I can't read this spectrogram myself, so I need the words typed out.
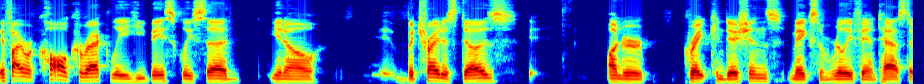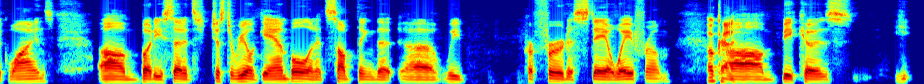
if I recall correctly, he basically said, you know, Botrytis does, under great conditions, make some really fantastic wines. Um, but he said it's just a real gamble and it's something that uh, we prefer to stay away from. Okay. Um, because he,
